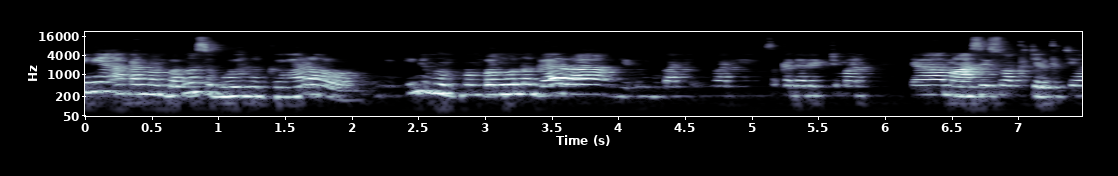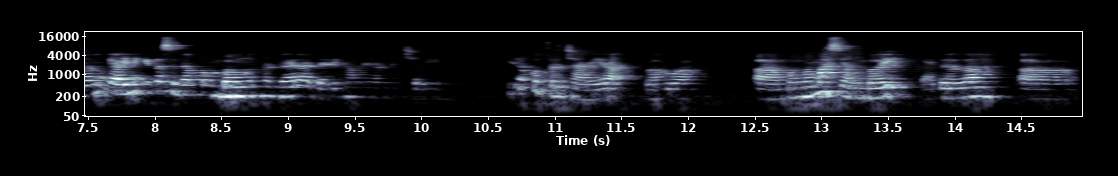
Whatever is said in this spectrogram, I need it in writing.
ini akan membangun sebuah negara loh. Ini membangun negara gitu, bukan bukan sekedar cuma ya mahasiswa kecil-kecilan enggak. Ini kita sedang membangun negara dari hal yang kecil ini. Jadi aku percaya bahwa uh, mengemas yang baik adalah uh,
